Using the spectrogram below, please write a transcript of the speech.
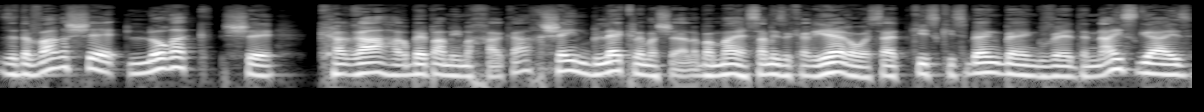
זה דבר שלא רק שקרה הרבה פעמים אחר כך שיין בלק למשל הבמאי עשה מזה קריירה הוא עשה את Kiss Kiss Bang Bang ו-The Nice Guys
